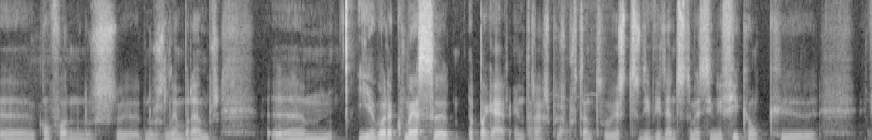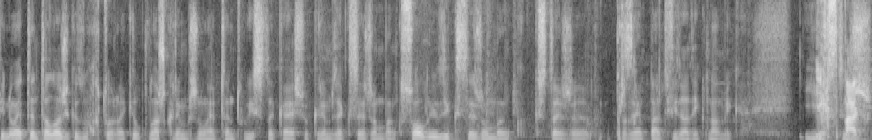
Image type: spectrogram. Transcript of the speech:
eh, conforme nos, eh, nos lembramos, um, e agora começa a pagar, entre aspas. Portanto, estes dividendos também significam que enfim, não é tanto a lógica do retorno. Aquilo que nós queremos não é tanto isso da Caixa. O que queremos é que seja um banco sólido e que seja um banco que esteja presente na atividade económica. E que se estes- pague.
